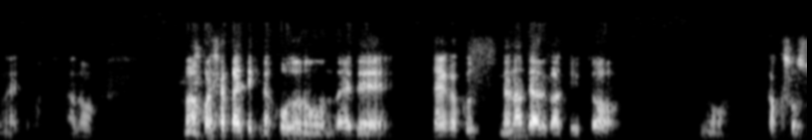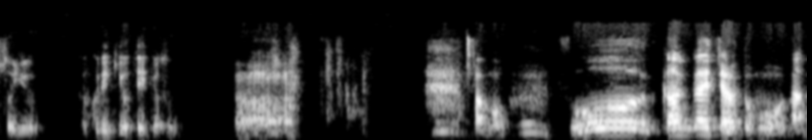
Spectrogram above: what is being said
少ないと思います。あの、まあ、これ社会的な構造の問題で、大学、何であるかというと、その学卒という学歴を提供する。うんあもう、そう考えちゃうともうな、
